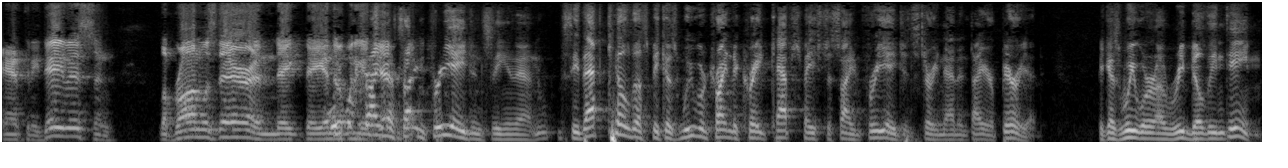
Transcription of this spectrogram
Anthony Davis and LeBron was there, and they they ended We up winning a trying to sign free agency, and then see that killed us because we were trying to create cap space to sign free agents during that entire period because we were a rebuilding team.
